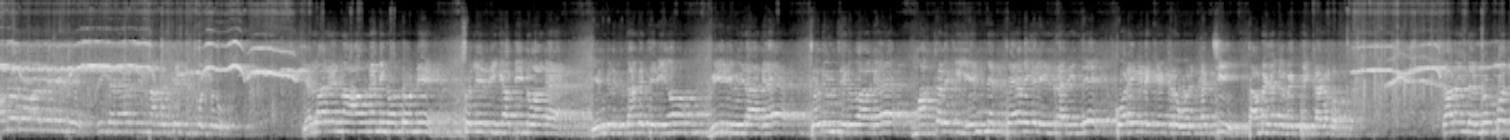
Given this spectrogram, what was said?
அமர்வார்கள் என்று இந்த நேரத்தில் நாங்கள் கேட்டுக் கொள்கிறோம் எல்லாரும் என்ன ஆகணும் நீங்க வந்தோடனே சொல்லிடுறீங்க அப்படின்னுவாங்க. எங்களுக்கு தாங்க தெரியும் வீடு வீடாக தெருவு தெருவாக மக்களுக்கு என்ன தேவைகள் என்று அறிந்து குறைகளை கேட்கிற ஒரு கட்சி தமிழக வெற்றி கழகம். கடந்த முப்பது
